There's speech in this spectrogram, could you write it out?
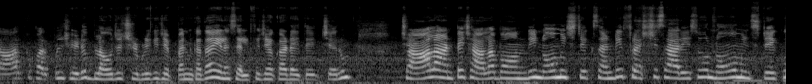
డార్క్ పర్పుల్ షేడ్ బ్లౌజ్ వచ్చేటప్పటికి చెప్పాను కదా ఇలా సెల్ఫ్ జకాట్ అయితే ఇచ్చారు. చాలా అంటే చాలా బాగుంది. నో మిస్టేక్స్ అండి. Fresh saris no mistake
